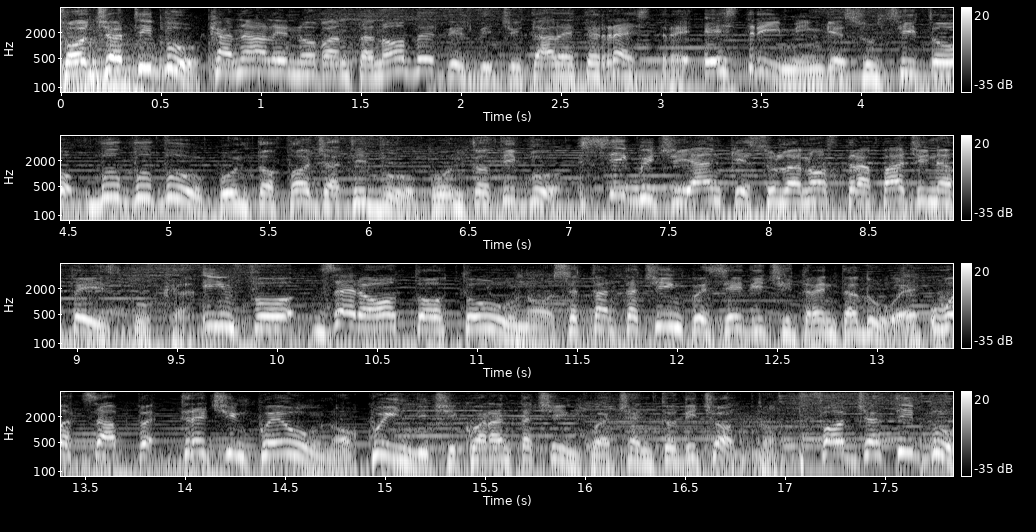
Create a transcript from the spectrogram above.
Foggia TV, canale 99 del digitale terrestre e streaming sul sito www.foggiatv.tv. Seguici anche sulla nostra pagina Facebook. Info 0881 75 16 32, WhatsApp 351 15 45 118. Foggia TV,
